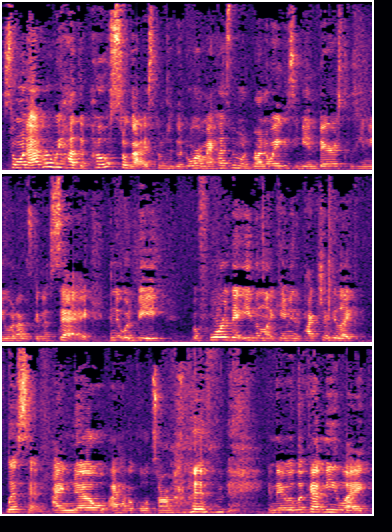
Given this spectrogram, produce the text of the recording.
So whenever we had the postal guys come to the door, my husband would run away because he'd be embarrassed because he knew what I was going to say. And it would be, before they even like gave me the package, I'd be like, listen, I know I have a cold sore on my lip. and they would look at me like,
